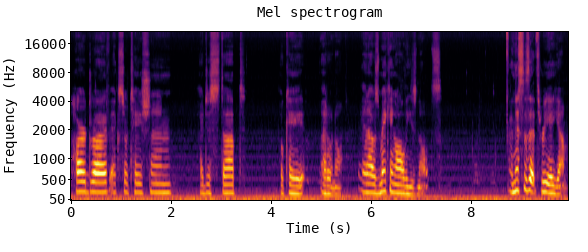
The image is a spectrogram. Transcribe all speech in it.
hard drive exhortation. I just stopped. Okay, I don't know. And I was making all these notes. And this is at 3 a.m.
